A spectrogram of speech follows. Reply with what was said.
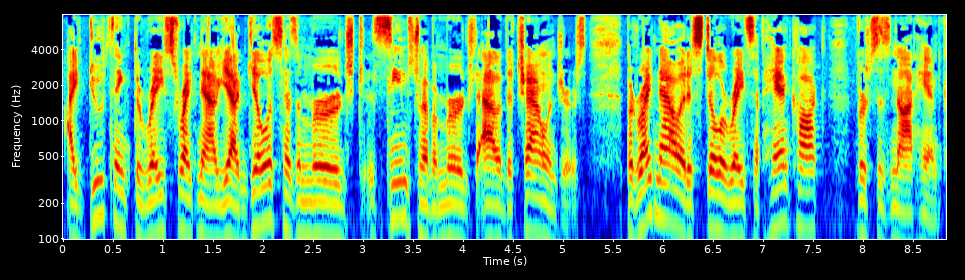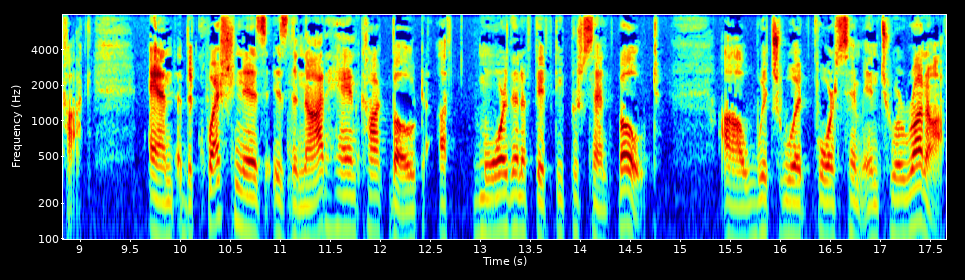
I do think the race right now, yeah, Giellis has emerged, seems to have emerged out of the challengers, but right now it is still a race of Hancock versus not Hancock. And the question is, is the not Hancock vote a, more than a 50% vote? Uh, which would force him into a runoff.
